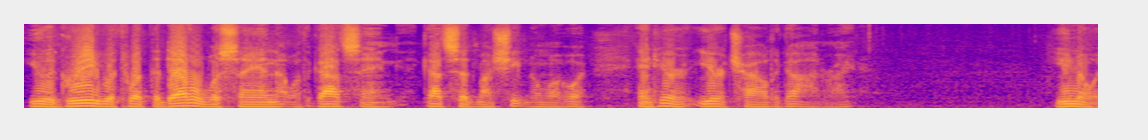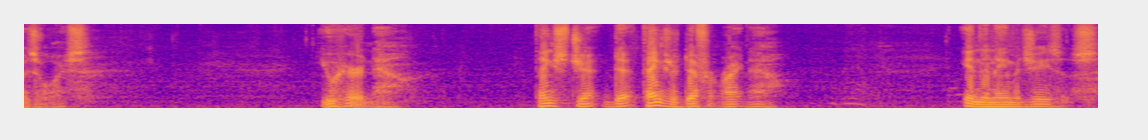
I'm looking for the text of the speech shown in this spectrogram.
You agreed with what the devil was saying, not what God's saying. God said, My sheep know my voice. And you're, you're a child of God, right? You know his voice. You hear it now. Things, things are different right now. In the name of Jesus.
